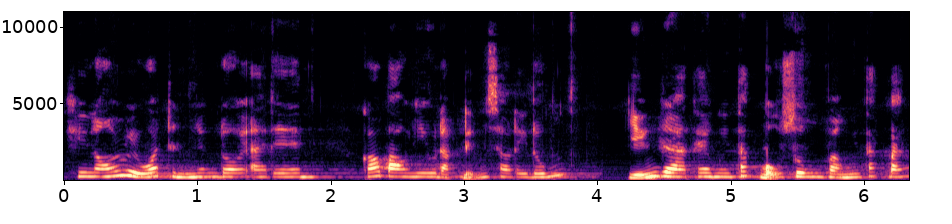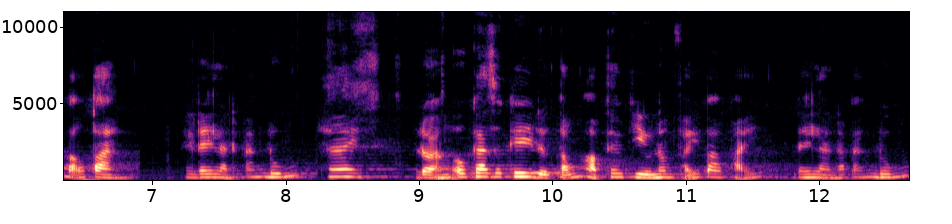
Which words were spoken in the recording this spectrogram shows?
Khi nói về quá trình nhân đôi ADN có bao nhiêu đặc điểm sau đây đúng? Diễn ra theo nguyên tắc bổ sung và nguyên tắc bán bảo toàn. Thì đây là đáp án đúng. 2. Đoạn Okazaki được tổng hợp theo chiều 5,3 Đây là đáp án đúng.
